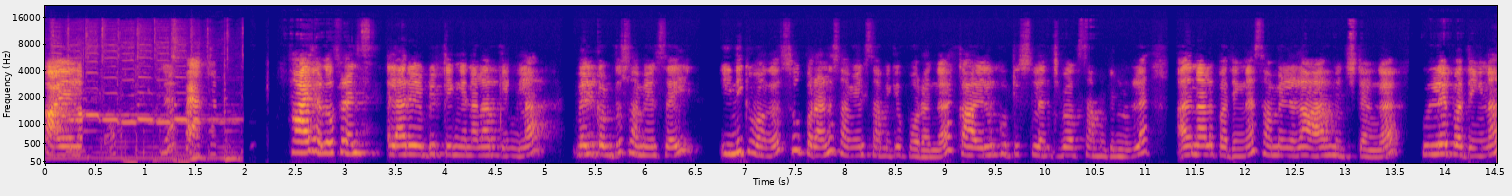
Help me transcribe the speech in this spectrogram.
காயெல்லாம் ஹாய் ஹலோ ஃப்ரெண்ட்ஸ் எல்லாரும் எப்படி இருக்கீங்க? நல்லா இருக்கீங்களா? வெல்கம் டு சமையல் சை. இன்னைக்கு வாங்க சூப்பரான சமையல் சமைக்க போறாங்க. காலையில குட்டிஸ் லஞ்ச் பாக்ஸ் சமைக்கணும்ல. அதனால பாத்தீங்கன்னா சமையல் எல்லாம் ஆரம்பிச்சிட்டாங்க. உள்ளே பாத்தீங்கன்னா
